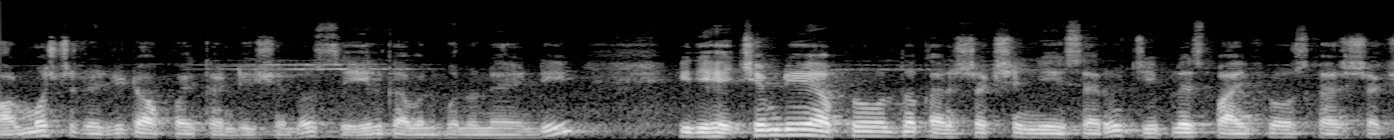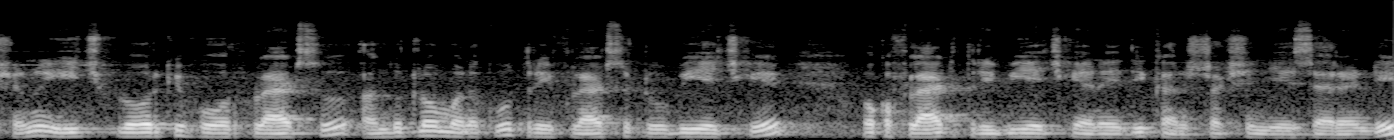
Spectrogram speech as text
ఆల్మోస్ట్ రెడీ టాప్ బై కండిషన్లో సేల్కి అవైలబుల్ ఉన్నాయండి. ఇది హెచ్ఎండిఏ అప్రూవల్తో కన్స్ట్రక్షన్ చేశారు. G plus five floors construction each ఫ్లోర్కి ఫోర్ ఫ్లాట్స్ అందులో మనకు త్రీ ఫ్లాట్స్ టూ బీహెచ్కే ఒక ఫ్లాట్ త్రీ బీహెచ్కే అనేది కన్స్ట్రక్షన్ చేశారండి.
